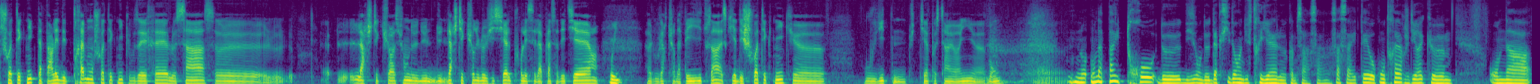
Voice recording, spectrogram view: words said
choix techniques, tu as parlé des très bons choix techniques que vous avez fait, le SaaS, le, l'architecturation du, l'architecture du logiciel pour laisser la place à des tiers, oui. Euh, l'ouverture d'API, tout ça. Est-ce qu'il y a des choix techniques euh, où vous dites, tu te dis a posteriori, euh, bon non, on n'a pas eu trop de, disons, de, d'accidents industriels comme ça. ça. Ça, ça a été au contraire, je dirais que on a,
